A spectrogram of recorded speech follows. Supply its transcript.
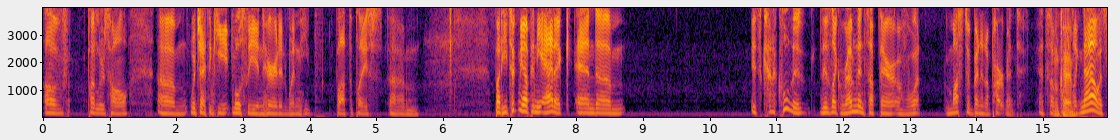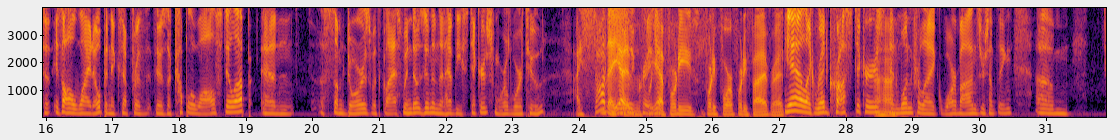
of Puddler's Hall, um, which I think he mostly inherited when he bought the place. Um, but he took me up in the attic, and um, it's kind of cool that there's like remnants up there of what must have been an apartment at some Okay. point. Like now, it's it's all wide open except for th- there's a couple of walls still up and some doors with glass windows in them that have these stickers from World War II. I saw that. Yeah, really yeah, 40, 44, 45, right? Yeah, like Red Cross stickers Uh-huh. and one for like war bonds or something. Um,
